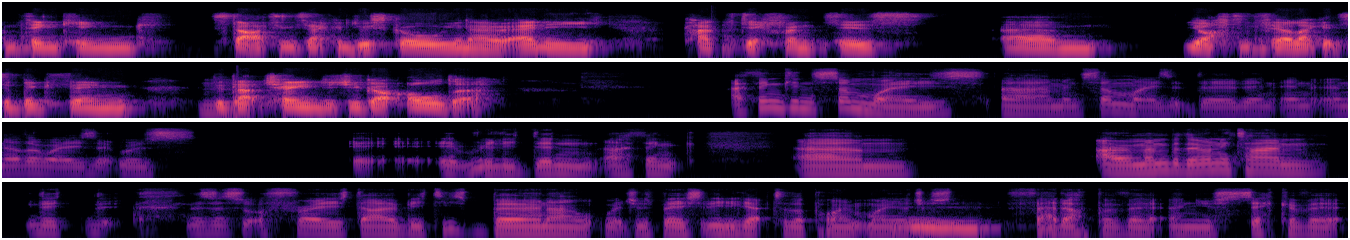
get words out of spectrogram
I'm thinking starting secondary school. You know, any kind of differences. Um, you often feel like it's a big thing. Did mm. that change as you got older? I think in some ways, um, in some ways it did. In, in, in other ways, it was, it, it really didn't. I think um, I remember the only time the, the, there's a sort of phrase diabetes burnout, which is basically you get to the point where you're just mm. fed up of it and you're sick of it.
